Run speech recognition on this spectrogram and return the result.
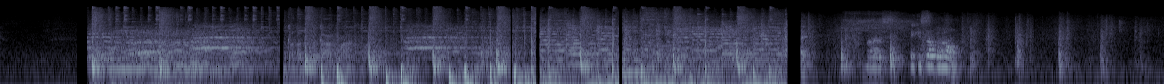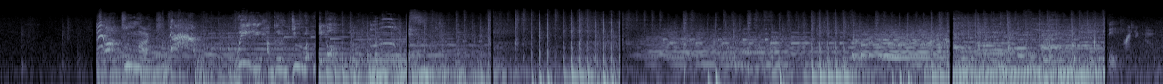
Too much. Ah! We are gonna do what we go.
